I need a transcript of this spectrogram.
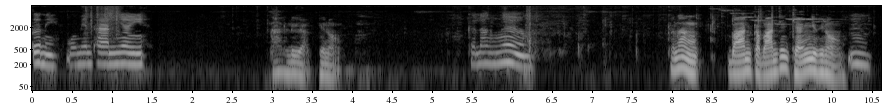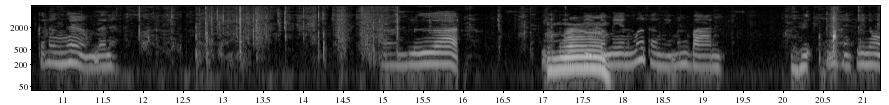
ตัวนี้บ่แม่นทานใหญ่ ทานเลือดพี่น้องกำลังงามกำลังบานกับบานแข็งๆอยู่พี่น้อง อืมกำลังงามแล้วนะทานเลือดงามนี่งามก็แม่นเมื่อทางนี้มันบานนี่ให้พี่น้อง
